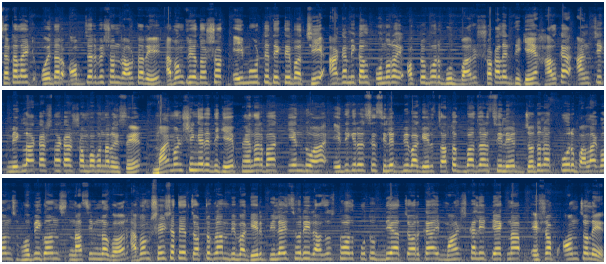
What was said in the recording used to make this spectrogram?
স্যাটেলাইট ওয়েদার অবজারভেশন রাউটারে। এবং প্রিয় দর্শক, এই মুহূর্তে দেখতে পাচ্ছি আগামীকাল পনেরোই অক্টোবর বুধবার সকালের দিকে হালকা আংশিক মেঘলা আকাশ থাকার সম্ভাবনা রয়েছে। ময়মনসিংহের দিকে ফেনারবাগ, কেন্দুয়া, এদিকে রয়েছে সিলেট বিভাগের চাতকবাজার, সিলেট, যদুনাথপুর, বালাগঞ্জ, হবিগঞ্জ, নাসিমনগর এবং সেই সাথে চট্টগ্রাম বিভাগের বিলাইছড়ি, রাজস্থল, কুতুবদিয়া, চরকাই, মহেশখালী, টেকনাফ এসব অঞ্চলের।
